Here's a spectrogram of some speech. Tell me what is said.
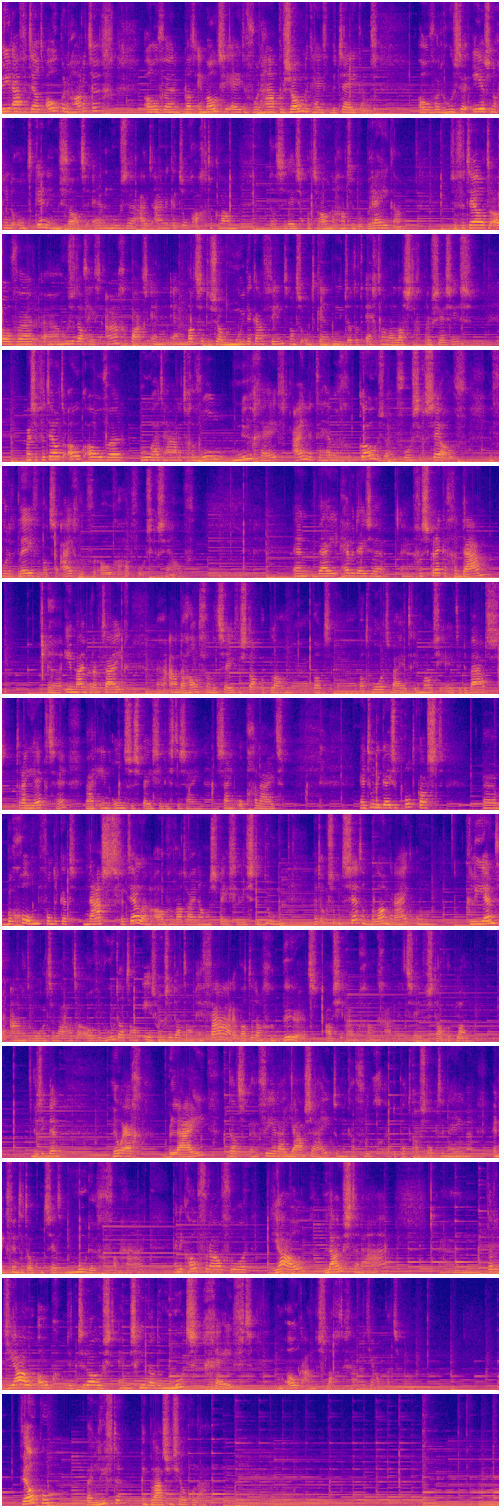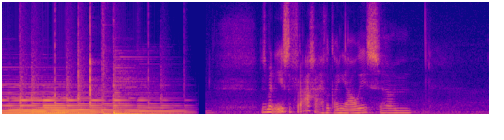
Vera vertelt openhartig over wat emotie eten voor haar persoonlijk heeft betekend. Over hoe ze eerst nog in de ontkenning zat en hoe ze uiteindelijk er toch achter kwam dat ze deze patronen had te doorbreken. Ze vertelt over uh, hoe ze dat heeft aangepakt en, en wat ze er zo moeilijk aan vindt, want ze ontkent niet dat het echt wel een lastig proces is. Maar ze vertelt ook over hoe het haar het gevoel nu geeft eindelijk te hebben gekozen voor zichzelf voor het leven wat ze eigenlijk voor ogen had voor zichzelf. En wij hebben deze uh, gesprekken gedaan uh, in mijn praktijk uh, aan de hand van het zeven stappenplan wat, wat hoort bij het emotie eten de baas traject, hè, waarin onze specialisten zijn, zijn opgeleid. En toen ik deze podcast begon, vond ik het naast vertellen over wat wij dan als specialisten doen, het ook zo ontzettend belangrijk om cliënten aan het woord te laten over hoe dat dan is, hoe ze dat dan ervaren, wat er dan gebeurt als je aan de gang gaat met het zeven stappenplan. Dus ik ben heel erg blij dat eh, Vera ja zei toen ik haar vroeg eh, de podcast op te nemen. En ik vind het ook ontzettend moedig van haar. En ik hoop vooral voor jou, luisteraar, ehm, dat het jou ook de troost en misschien wel de moed geeft om ook aan de slag te gaan met jouw. Welkom bij Liefde in plaats van chocola. Dus mijn eerste vraag eigenlijk aan jou is: um,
